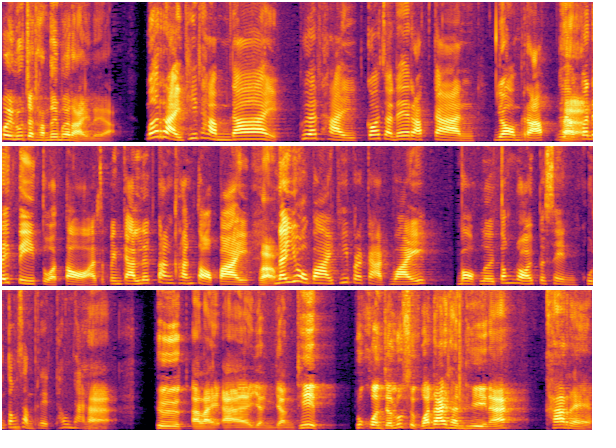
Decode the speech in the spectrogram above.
ไม่รู้จะทำได้เมื่อไหร่เลยอะเมื่อไหร่ที่ทำได้เพื่อไทยก็จะได้รับการยอมรับฮะแล้วก็ได้ตีตัวต่อ อาจจะเป็นการเลือกตั้งครั้งต่อไปครับนโยบายที่ประกาศไว้บอกเลยต้องร้อยเปอร์เซ็นต์คุณต้องสำเร็จเท่านั้นฮะคืออะไรอ่าอย่างอย่างที่ทุกคนจะรู้สึกว่าได้ทันทีนะ ค่าแรง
